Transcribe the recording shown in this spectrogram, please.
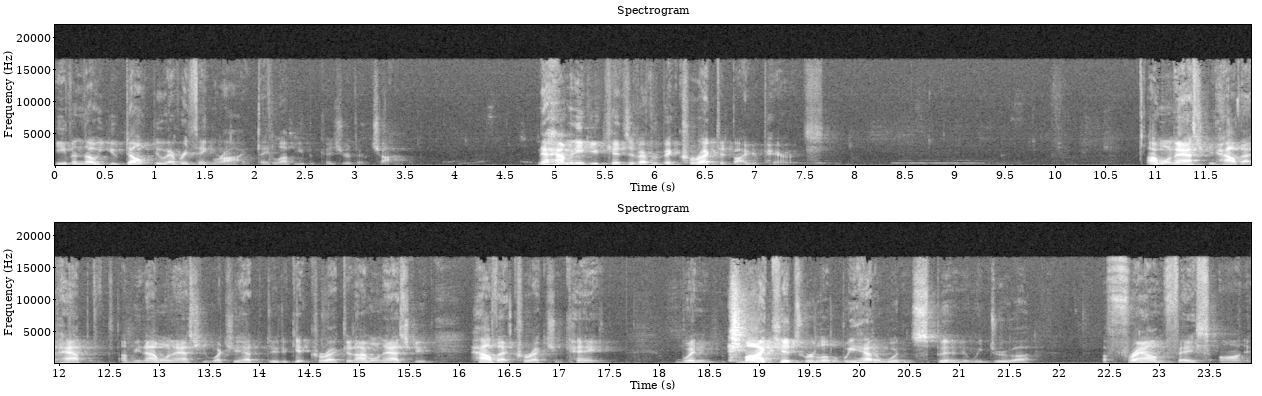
even though you don't do everything right, they love you because you're their child. Now, how many of you kids have ever been corrected by your parents? I won't ask you how that happened. I mean, I won't ask you what you had to do to get corrected. I won't ask you how that correction came. When my kids were little, we had a wooden spoon and we drew a, a frown face on it.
